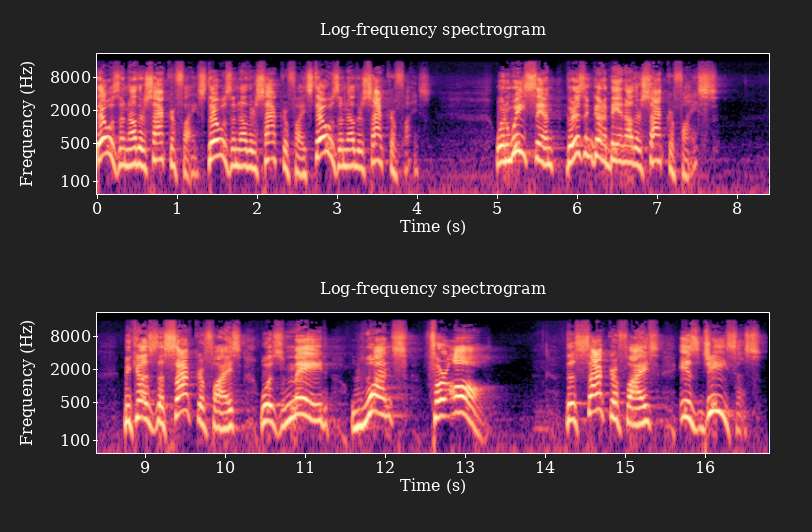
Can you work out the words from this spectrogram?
there was another sacrifice. There was another sacrifice. There was another sacrifice. When we sin, there isn't going to be another sacrifice because the sacrifice was made once for all. The sacrifice is Jesus.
